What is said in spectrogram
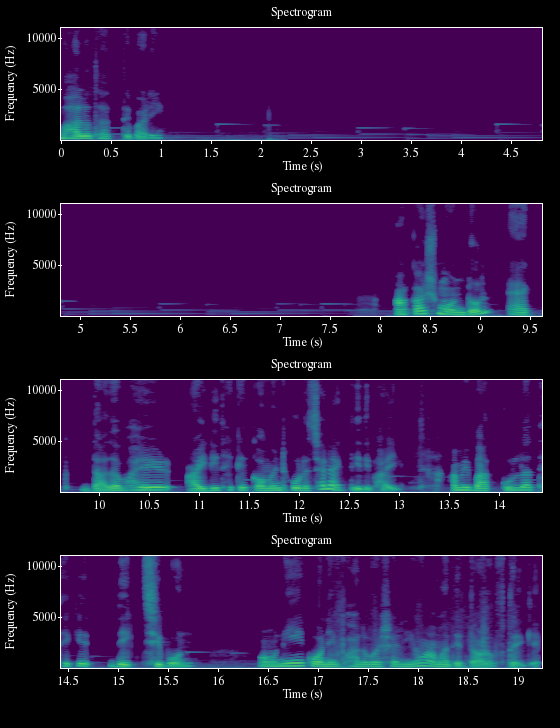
ভালো থাকতে পারি। আকাশ মণ্ডল এক দাদা ভাইয়ের আইডি থেকে কমেন্ট করেছেন এক দিদি ভাই আমি বাতকুল্লা থেকে দেখছি বোন। অনেক অনেক ভালোবাসা নিয়েও আমাদের তরফ থেকে।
